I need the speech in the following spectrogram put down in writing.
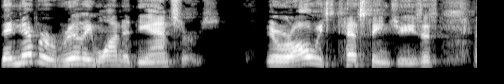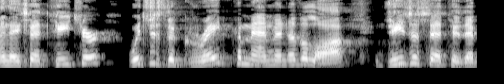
They never really wanted the answers. They were always testing Jesus. And they said, Teacher, which is the great commandment of the law? Jesus said to them,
